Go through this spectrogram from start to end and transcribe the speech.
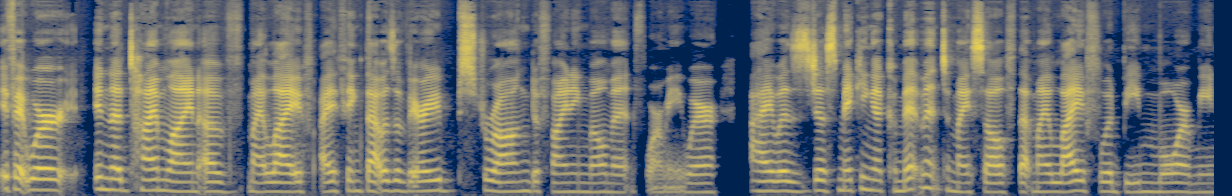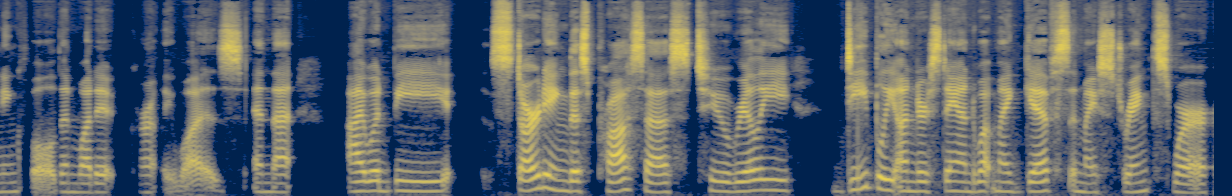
if it were in the timeline of my life, I think that was a very strong defining moment for me where I was just making a commitment to myself that my life would be more meaningful than what it currently was and that I would be starting this process to really deeply understand what my gifts and my strengths were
